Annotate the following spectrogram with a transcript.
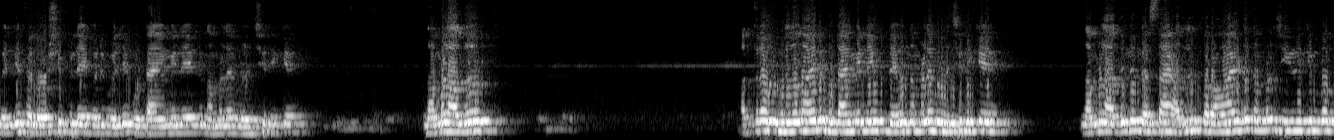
വലിയ ഫെലോഷിപ്പിലേക്ക് ഒരു വലിയ കൂട്ടായ്മയിലേക്ക് നമ്മളെ വിളിച്ചിരിക്കെ നമ്മളത് അത്ര ഉന്നതമായ ഒരു കൂട്ടായ്മയിലേക്ക് ദൈവം നമ്മളെ വിളിച്ചിരിക്കെ നമ്മൾ അതിന് ബെസ്സായ അതിൽ കുറവായിട്ട് നമ്മൾ ജീവിക്കുമ്പം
